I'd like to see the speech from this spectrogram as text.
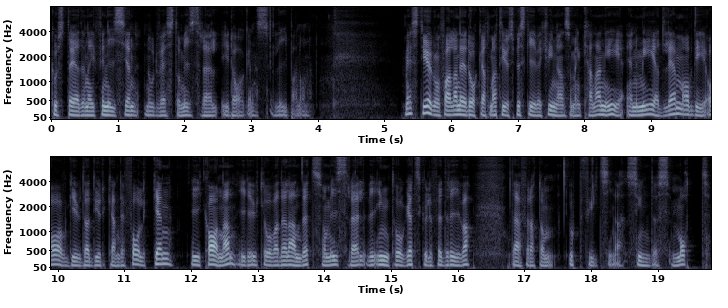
kuststäderna i Fenicien nordväst om Israel i dagens Libanon. Mest ögonfallande är dock att Matteus beskriver kvinnan som en kanané, en medlem av de avgudadyrkande folken i kanan i det utlovade landet som Israel vid intåget skulle fördriva därför att de uppfyllt sina synders mått.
